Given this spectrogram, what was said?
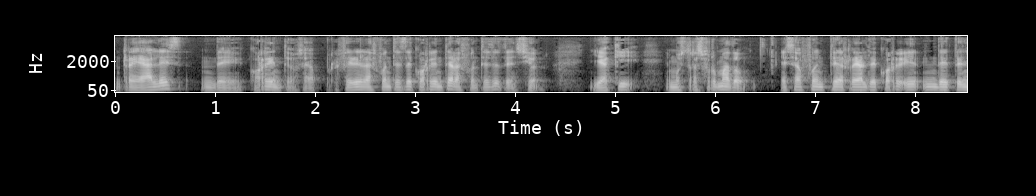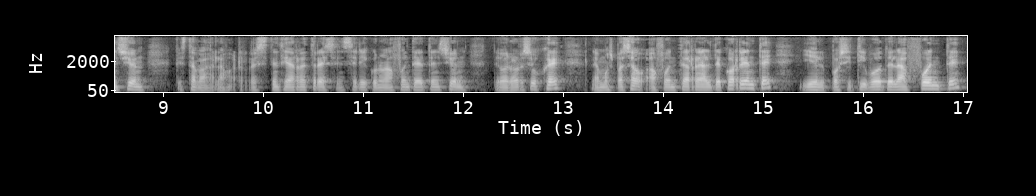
reales de corriente, o sea, prefiere las fuentes de corriente a las fuentes de tensión y aquí hemos transformado esa fuente real de, tensión que estaba la resistencia R3 en serie con una fuente de tensión de valor sub G, la hemos pasado a fuente real de corriente y el positivo de la fuente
